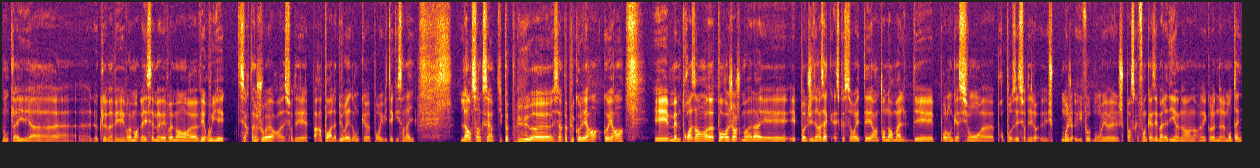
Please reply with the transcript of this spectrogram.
Donc là, euh, le club avait vraiment, l'ASM avait vraiment euh, verrouillé certains joueurs euh, sur des, par rapport à la durée, donc pour éviter qu'ils s'en aillent. Là, on sent que c'est un petit peu plus, cohérent. Et même trois ans euh, pour Georges Moala et, et Paul Générazac, est-ce que ça aurait été en temps normal des prolongations euh, proposées sur des. je- moi, je, il faut, bon, euh, je pense que Franck Azema l'a dit hein, dans, dans les colonnes de la montagne,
